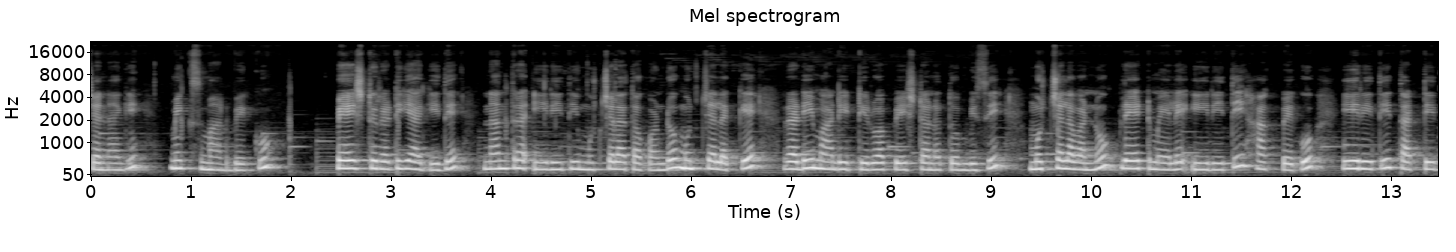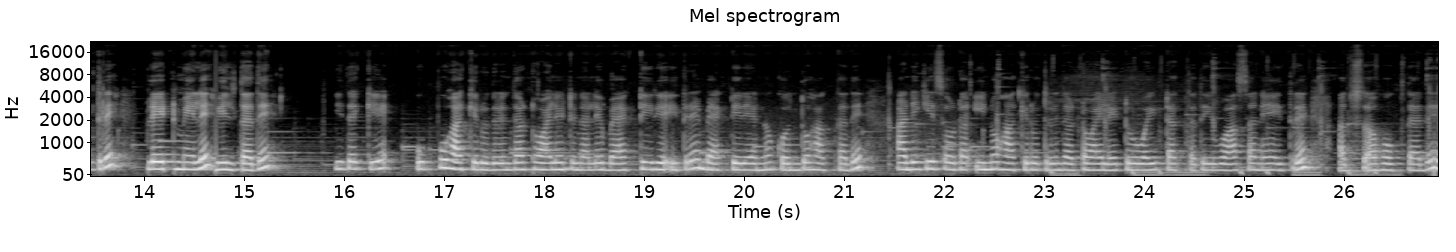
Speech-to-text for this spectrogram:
ಚೆನ್ನಾಗಿ ಮಿಕ್ಸ್ ಮಾಡಬೇಕು. ಪೇಸ್ಟ್ ರೆಡಿಯಾಗಿದೆ ನಂತರ ಈ ರೀತಿ ಮುಚ್ಚಳ ತಗೊಂಡು ಮುಚ್ಚಳಕ್ಕೆ ರೆಡಿ ಮಾಡಿ ಇಟ್ಟಿರುವ ಪೇಸ್ಟನ್ನು ತುಂಬಿಸಿ ಮುಚ್ಚಳವನ್ನು ಪ್ಲೇಟ್ ಮೇಲೆ ಈ ರೀತಿ ಹಾಕಬೇಕು. ಈ ರೀತಿ ತಟ್ಟಿದ್ರೆ ಪ್ಲೇಟ್ ಮೇಲೆ ಬೀಳ್ತದೆ. ಇದಕ್ಕೆ ಉಪ್ಪು ಹಾಕಿರೋದ್ರಿಂದ ಟಾಯ್ಲೆಟಿನಲ್ಲಿ ಬ್ಯಾಕ್ಟೀರಿಯಾ ಇದ್ದರೆ ಬ್ಯಾಕ್ಟೀರಿಯನ್ನು ಕೊಂದು ಹಾಕ್ತದೆ. ಅಡಿಗೆ ಸೋಡಾ ಇನ್ನೂ ಹಾಕಿರೋದ್ರಿಂದ ಟಾಯ್ಲೆಟು ವೈಟ್ ಆಗ್ತದೆ, ವಾಸನೆ ಇದ್ದರೆ ಅದು ಸಹ ಹೋಗ್ತದೆ.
